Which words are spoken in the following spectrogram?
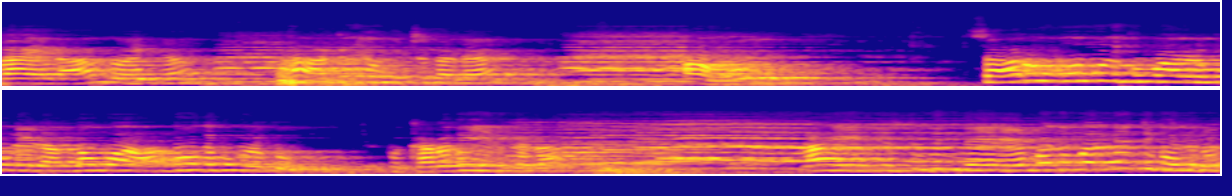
నాయన గోయిన అక్కడే కూర్చున్నాడా అహో సార్వభౌముని కుమారులకు నేను అమ్మవ అన్నోదకములకు కరదీయను కదా. నా ఈ దృష్టిని నేనేమని మరణించుకుందును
